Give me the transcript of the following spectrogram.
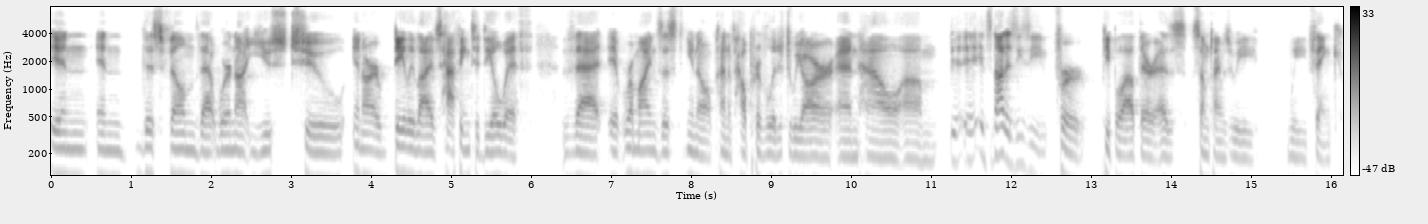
in in this film that we're not used to in our daily lives having to deal with. That it reminds us, you know, kind of how privileged we are and how um, it, it's not as easy for people out there as sometimes we we think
